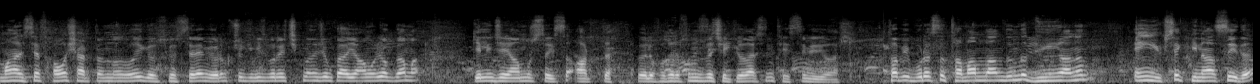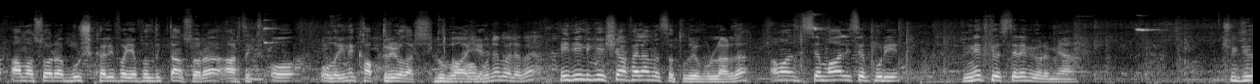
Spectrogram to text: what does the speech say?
maalesef hava şartlarından dolayı gö- gösteremiyorum. Çünkü biz buraya çıkmadan önce bu kadar yağmur yoktu ama gelince yağmur sayısı arttı. Böyle fotoğrafınızı da çekiyorlar, sizi teslim ediyorlar. Tabii burası tamamlandığında dünyanın en yüksek binasıydı. Ama sonra Burj Khalifa yapıldıktan sonra artık o olayını kaptırıyorlar Dubai'ye. Aa, bu ne böyle be? Hediyelik eşya falan da satılıyor buralarda. Ama size maalesef burayı net gösteremiyorum ya. Çünkü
